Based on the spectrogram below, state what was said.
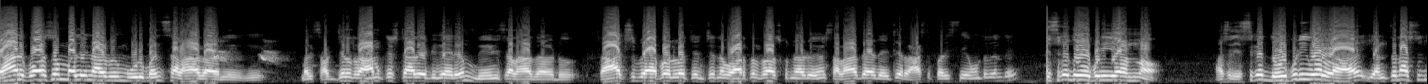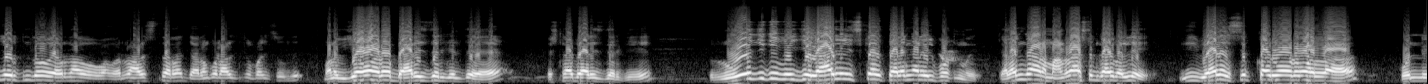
దానికోసం మళ్ళీ నలభై మూడు మంది సలహాదారులకి మరి సజ్జల రామకృష్ణారెడ్డి గారు మేని సలహాదారుడు. సాక్షి పేపర్లో చిన్న చిన్న వార్తలు రాసుకున్నాడు. ఏమి సలహాదారుడు అయితే రాష్ట్ర పరిస్థితి ఏముంటుందండి? ఇసుక దోపిడీ అంటున్నాం. అసలు ఇసుక దోపిడీ వల్ల ఎంత నష్టం జరుగుతుందో ఎవరు ఎవరు ఆలోచిస్తారా? జనం కూడా ఆలోచించిన పరిస్థితి ఉంది. మన విజయవాడ బ్యారేజ్ దగ్గరికి వెళ్తే కృష్ణా బ్యారేజ్ దగ్గరికి రోజుకి వెయ్యి లారీలు ఇసుక తెలంగాణ వెళ్ళిపోతుంది. తెలంగాణ మన రాష్ట్రం కాదు మళ్ళీ. ఈ వేళ ఇసుక కరువు వల్ల కొన్ని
